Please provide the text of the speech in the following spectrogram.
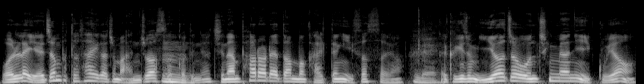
원래 예전부터 사이가 좀 안 좋았었거든요. 음. 지난 8월에도 한번 갈등이 있었어요. 네. 그게 좀 이어져 온 측면이 있고요.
